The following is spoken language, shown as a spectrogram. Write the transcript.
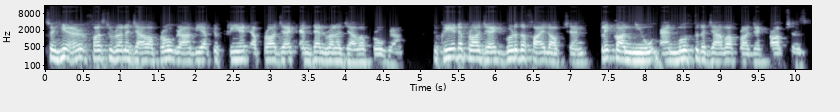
So here, first to run a Java program, we have to create a project and then run a Java program. To create a project, go to the file option, click on new and move to the Java project options.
